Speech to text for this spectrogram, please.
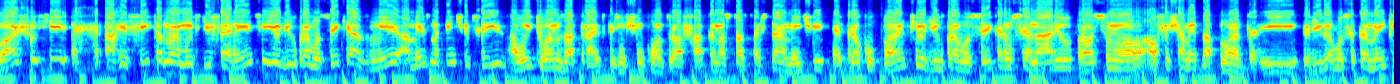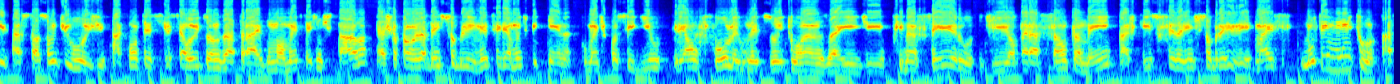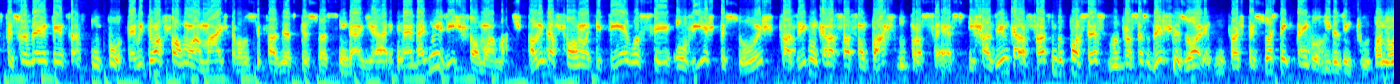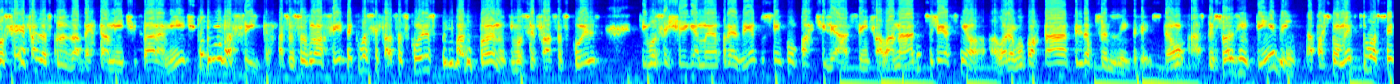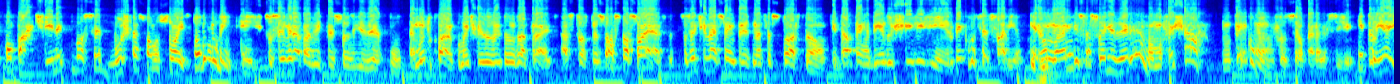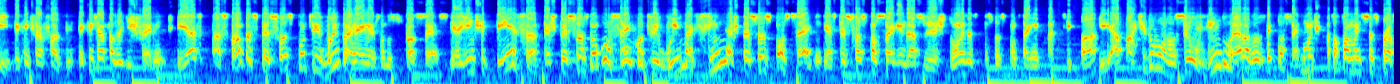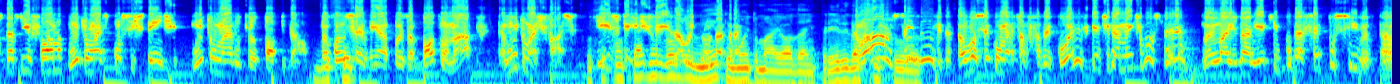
não é muito diferente e eu digo para você que me, a mesma que a gente fez há oito anos atrás, que a gente encontrou a fábrica numa situação extremamente é, preocupante. Eu digo para você que era um cenário próximo ao, ao, fechamento da planta. E eu digo a você também que a situação de hoje acontecesse há oito anos atrás, no momento que a gente estava, acho que a probabilidade de sobreviver seria muito pequena. Como a gente conseguiu criar um fôlego nesses oito anos aí de financeiro, de operação também, acho que isso fez a gente sobreviver. Mas não tem muito. As pessoas devem pensar assim, pô, deve ter uma fórmula mágica para você fazer as pessoas se engajarem. Na verdade, não existe fórmula mágica. A única forma que tem é você ouvir as pessoas, fazer com que elas façam parte do processo e fazer com que elas façam do processo, do processo decisório. Então, as pessoas têm que estar envolvidas em tudo. Quando você faz as coisas abertamente e claramente, todo mundo aceita. As pessoas não aceitam que você faça as coisas por debaixo do pano, que você faça as coisas, que você chegue amanhã, por exemplo, sem compartilhar, sem falar nada, você chega assim, ó, agora eu vou cortar 30% dos empregos. Então, as pessoas entendem a partir do momento que você compartilha, que você busca soluções. Todo mundo entende. Se você virar para as pessoas e dizer assim, é muito claro, como a gente fez oito anos atrás, a situação, a situação é essa. Se você tivesse uma empresa nessa situação, que está perdendo X de dinheiro, o que, é vocês fariam? Iriam unânime as pessoas dizerem, vamos fechar. Não tem como você operar desse jeito. Então, e aí? O que, é a gente vai fazer? O que, é que a gente vai fazer diferente? E as, as próprias pessoas contribuem para a reinvenção dos processos. E a gente pensa que as pessoas não conseguem contribuir, mas sim, as pessoas conseguem. E as pessoas conseguem dar sugestões, as pessoas conseguem participar. E a partir do você ouvindo elas, você consegue modificar totalmente seus processos de forma muito mais consistente, muito mais do que o top-down. Então, quando você vê a coisa bottom-up, é muito mais fácil. Você Isso que a gente fez há oito anos muito maior da empresa e das claro, pessoas. sem dúvida. Então você começa a fazer coisas que antigamente você não imaginaria que pudesse ser possível. Então,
